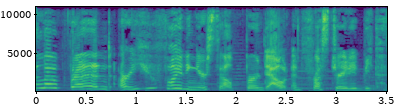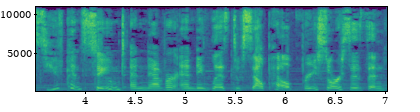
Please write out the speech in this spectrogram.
Hello, friend. Are you finding yourself burned out and frustrated because you've consumed a never ending list of self help resources and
